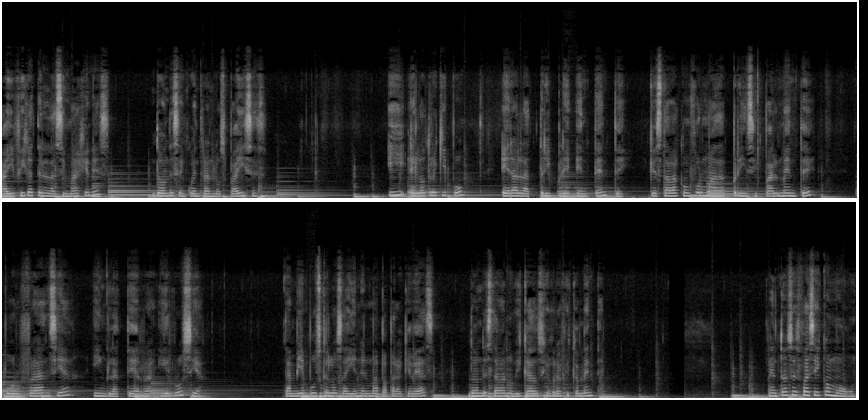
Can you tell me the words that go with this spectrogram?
Ahí fíjate en las imágenes donde se encuentran los países. Y el otro equipo era la Triple Entente, que estaba conformada principalmente por Francia, Inglaterra y Rusia. También búscalos ahí en el mapa para que veas dónde estaban ubicados geográficamente. Entonces fue así como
